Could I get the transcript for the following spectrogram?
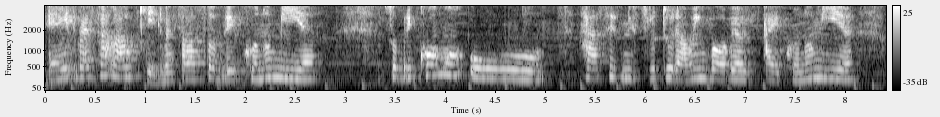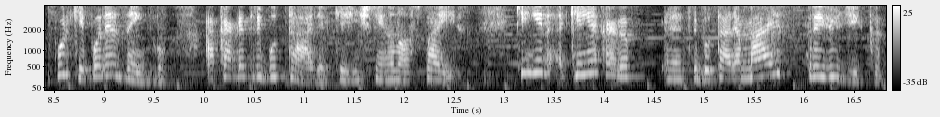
é, ele vai falar o que? Ele vai falar sobre economia, sobre como o racismo estrutural envolve a, a economia. Porque, por exemplo, a carga tributária que a gente tem no nosso país. Quem, quem a carga eh, tributária mais prejudica?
